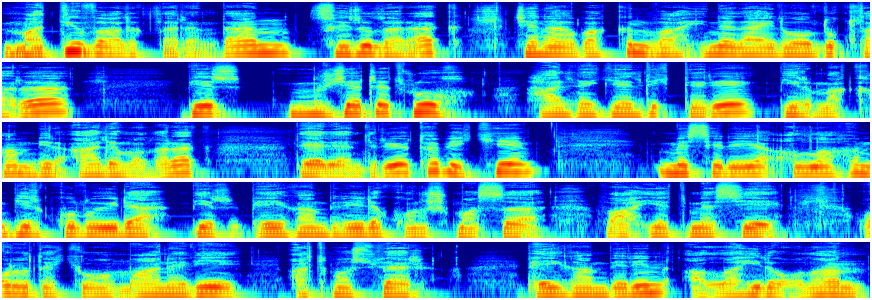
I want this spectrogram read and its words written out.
maddi varlıklarından sıyrılarak Cenab-ı Hakk'ın vahyine nail oldukları bir mücerret ruh haline geldikleri bir makam, bir alem olarak değerlendiriyor. Tabii ki meseleye Allah'ın bir kuluyla, bir peygamberiyle konuşması, vahyetmesi, oradaki o manevi atmosfer, peygamberin Allah ile olan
